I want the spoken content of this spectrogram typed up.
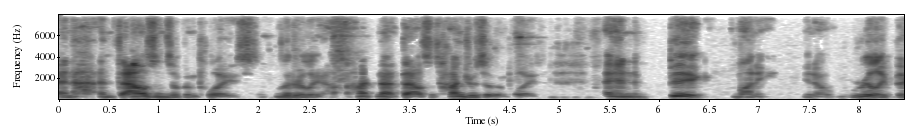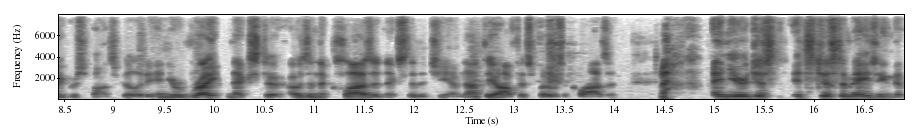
and and thousands of employees, literally not thousands, hundreds of employees, and big money. You know, really big responsibility. And you're right next to. I was in the closet next to the GM, not the office, but it was a closet. and you're just. It's just amazing the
